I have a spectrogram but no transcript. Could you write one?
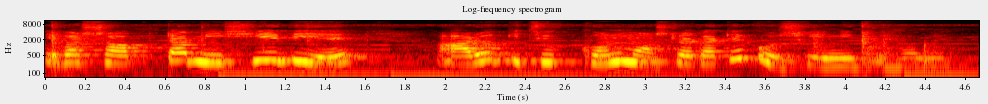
এবার সবটা মিশিয়ে দিয়ে আরও কিছুক্ষণ মশলাটাকে কষিয়ে নিতে হবে।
